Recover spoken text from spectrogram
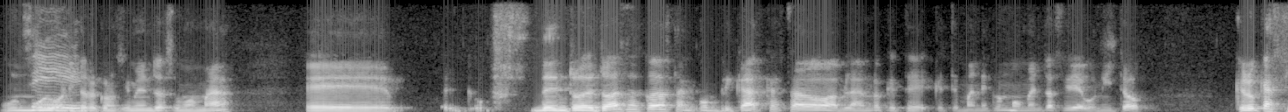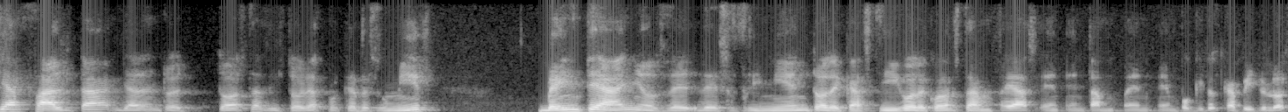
un muy bonito reconocimiento a su mamá. Eh, dentro de todas esas cosas tan complicadas que ha estado hablando, que te, que te maneja un momento así de bonito, creo que hacía falta ya dentro de todas estas historias, porque resumir 20 años de, sufrimiento, de castigo, de cosas tan feas en, en, poquitos capítulos,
